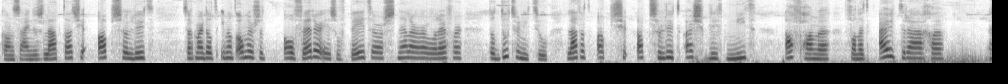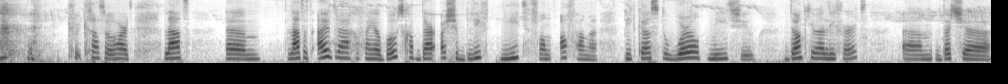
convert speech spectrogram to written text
kan zijn. Dus laat dat je absoluut, zeg maar dat iemand anders het al verder is of beter, sneller, whatever. Dat doet er niet toe. Laat het abso absoluut alsjeblieft niet afhangen van het uitdragen. ik ga zo hard. Laat um, Laat het uitdragen van jouw boodschap daar alsjeblieft niet van afhangen. Because the world needs you. Dankjewel lieverd um, dat, je,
